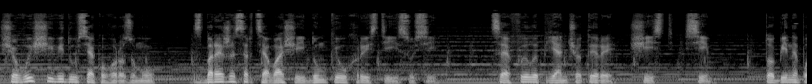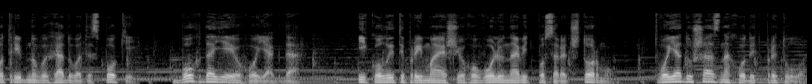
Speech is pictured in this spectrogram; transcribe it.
що вищий від усякого розуму, збереже серця ваші й думки у Христі Ісусі. Це Филип'ян 4, 6, 7. Тобі не потрібно вигадувати спокій, Бог дає його як дар. І коли ти приймаєш його волю навіть посеред шторму, твоя душа знаходить притулок.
